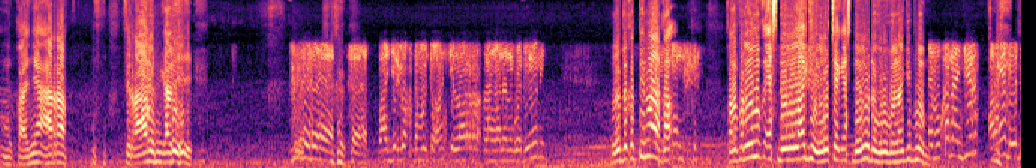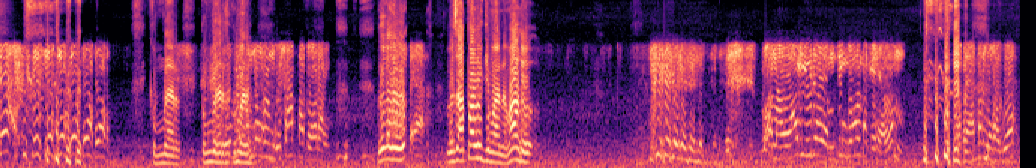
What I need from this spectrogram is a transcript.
Mukanya Arab. Firaun kali. Wah, anjir gua ketemu tukang chiller langganan gua dulu nih. Lu deketin lah bukan. Kalau perlu lu ke SD lu lagi. Lu cek SD lu udah berubah lagi belum? Eh bukan anjir. Orangnya beda kembar kembar Gua kembar belum gue sapa tuh orang lu kalau lu, ya? lu sapa lu gimana malu Bukan mau lagi udah, yang penting gua mah pakai helm. Kelihatan muka gua.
